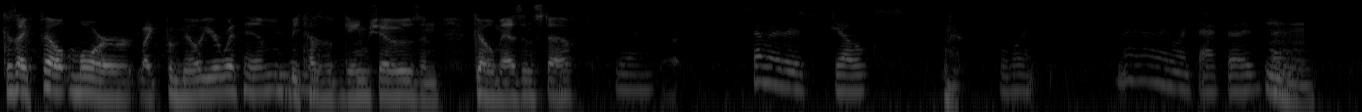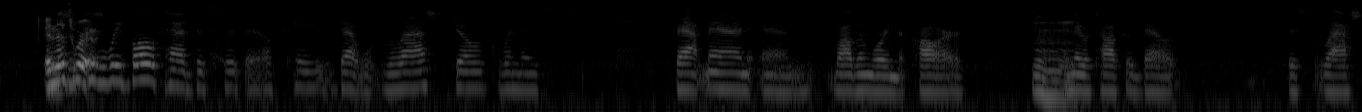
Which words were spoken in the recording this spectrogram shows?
because I felt more like familiar with him Mhm. because of game shows and Gomez and stuff. yeah. But- Some of his jokes weren't. Nah, they weren't that good. Mhm. And that's where because we both had to sit there. Okay, that last joke when they, Batman and Robin were in the car Mhm. and they were talking about this last,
